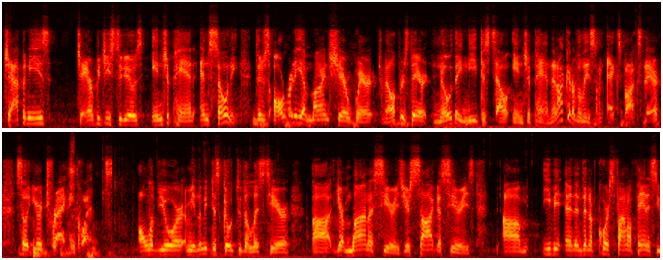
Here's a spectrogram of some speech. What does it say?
Japanese JRPG studios in Japan and Sony. There's already a mind share where developers there know they need to sell in Japan. They're not going to release on Xbox there. So your Dragon Quest, all of your, I mean, let me just go through the list here. Uh, your Mana series, your Saga series, um, even, and then of course Final Fantasy,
